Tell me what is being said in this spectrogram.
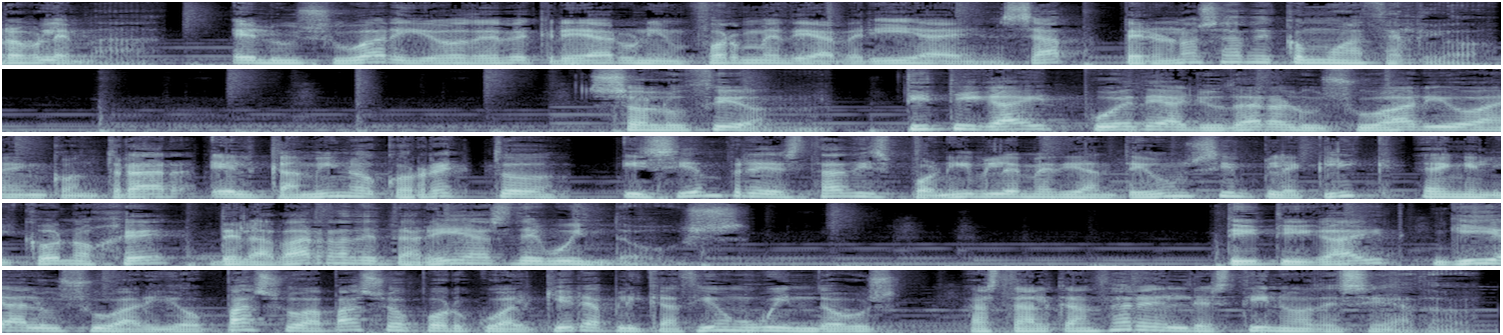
Problema. El usuario debe crear un informe de avería en SAP, pero no sabe cómo hacerlo. Solución. TT Guide puede ayudar al usuario a encontrar el camino correcto y siempre está disponible mediante un simple clic en el icono G de la barra de tareas de Windows. TT Guide guía al usuario paso a paso por cualquier aplicación Windows hasta alcanzar el destino deseado.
